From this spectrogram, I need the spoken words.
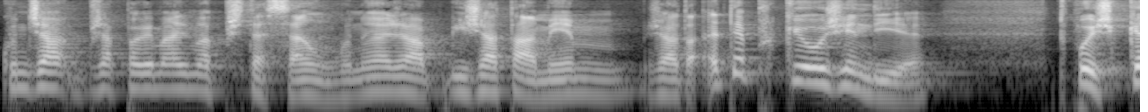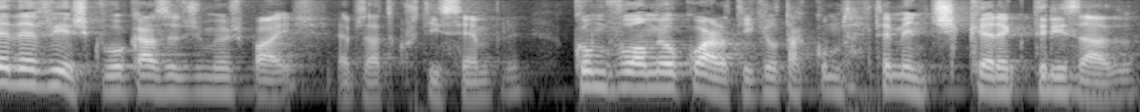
Quando já, já paguei mais uma prestação, quando já, e já está mesmo, já está. Até porque hoje em dia, depois, cada vez que vou à casa dos meus pais, apesar de curtir sempre, como vou ao meu quarto e aquilo está completamente descaracterizado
